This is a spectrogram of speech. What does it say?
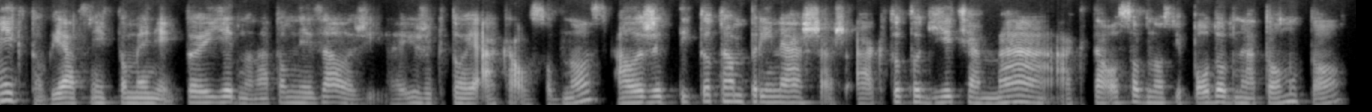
Niekto viac, niekto menej. To je jedno, na tom nezáleží, hej, že kto je aká osobnosť, ale že ty to tam prinášaš. A ak toto dieťa má, ak tá osobnosť je podobná tomuto,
